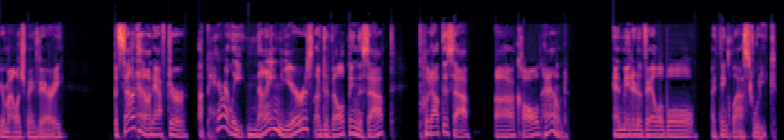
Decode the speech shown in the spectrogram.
Your mileage may vary, but SoundHound, after apparently nine years of developing this app, put out this app uh, called Hound and made it available. I think last week.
